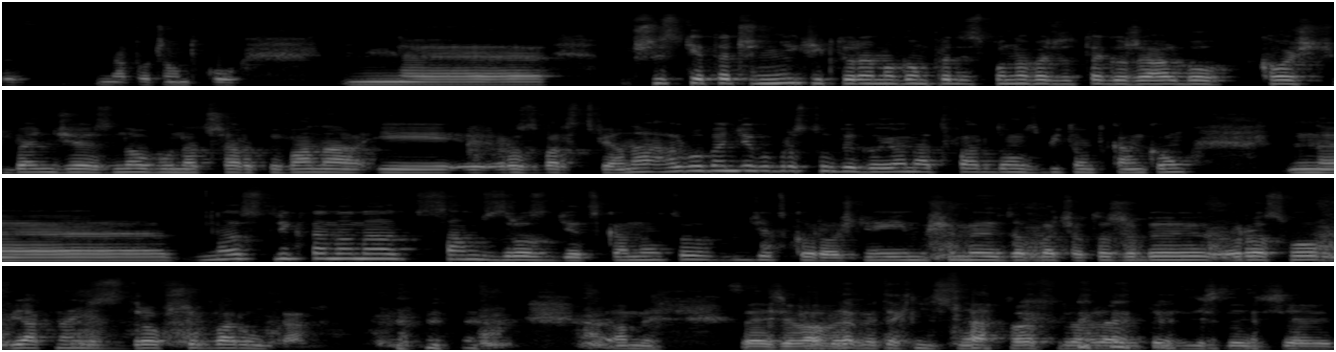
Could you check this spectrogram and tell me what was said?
w, na początku. Mm, e, wszystkie te czynniki, które mogą predysponować do tego, że albo kość będzie znowu nadszarpywana i rozwarstwiana, albo będzie po prostu wygojona twardą, zbitą tkanką. E, No stricte no, na sam wzrost dziecka, no to dziecko rośnie i musimy zadbać o to, żeby rosło w jak najzdrowszych warunkach. Mamy W sensie mamy- problemy techniczne. Mamy problemy techniczne dzisiaj,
